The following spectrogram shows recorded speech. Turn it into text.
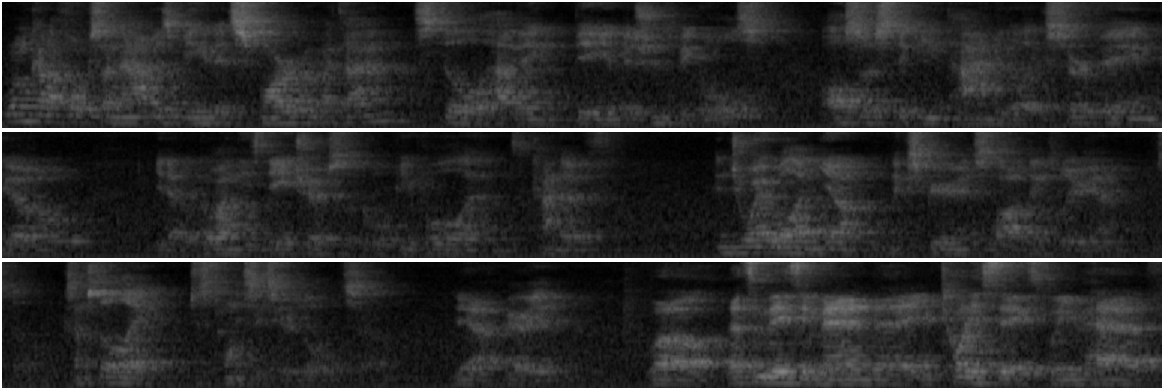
what I'm kind of focused on now is being a bit smarter with my time, still having big ambitions, big goals, also sticking time to go like surfing, go, you know, go on these day trips with cool people and kind of enjoy it while I'm young and experience a lot of things while you're young still. Because I'm still like just 26 years old, so Yeah. very young. Well, that's amazing, man. That you're 26, but you have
